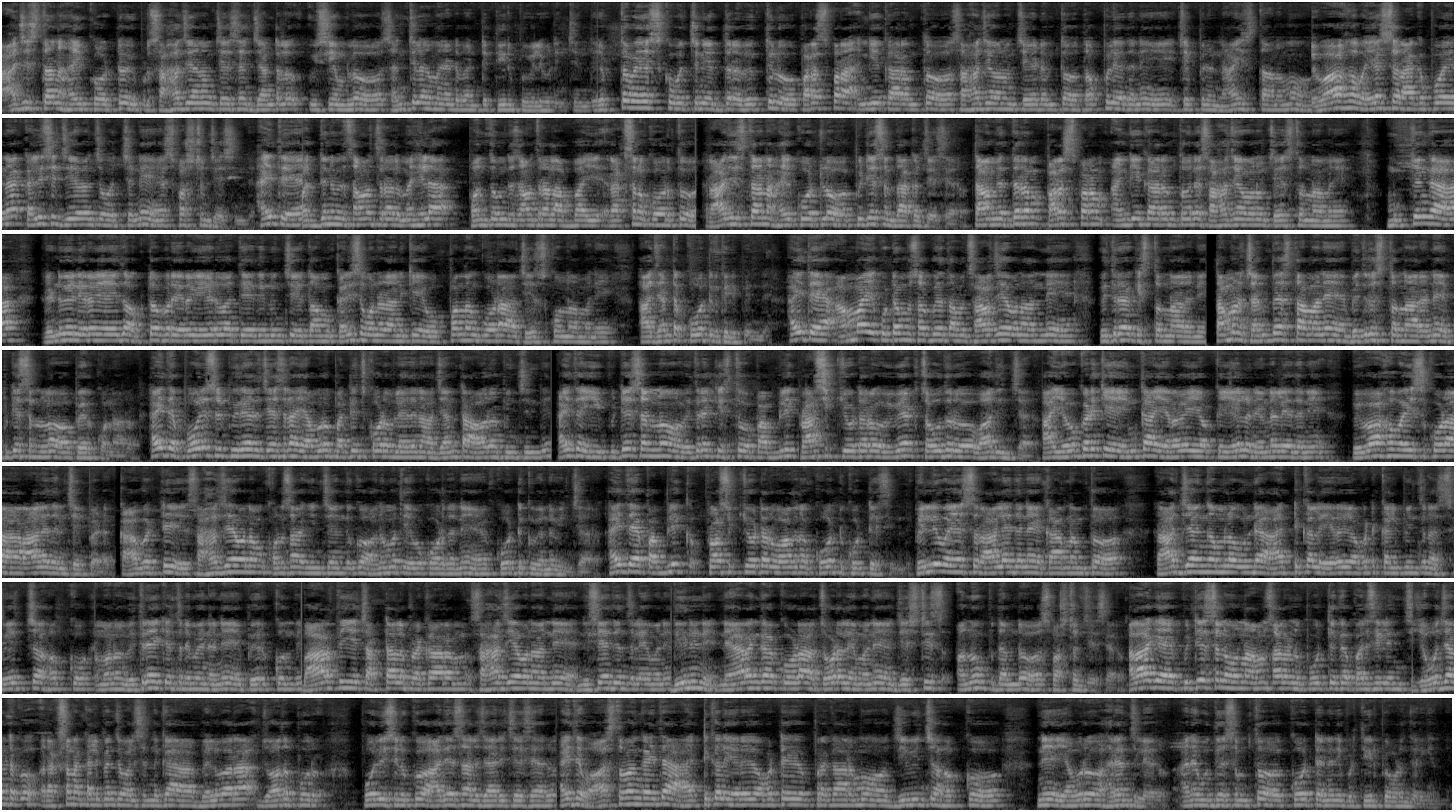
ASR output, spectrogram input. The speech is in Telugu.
రాజస్థాన్ హైకోర్టు ఇప్పుడు సహజీవనం చేసే జంటల విషయంలో సంచలనమైనటువంటి తీర్పు వెలువడించింది. యుక్త వయస్సుకు వచ్చిన ఇద్దరు వ్యక్తులు పరస్పర అంగీకారంతో సహజీవనం చేయడంతో తప్పు లేదని చెప్పిన న్యాయస్థానము వివాహ వయస్సు రాకపోయినా కలిసి జీవించవచ్చని స్పష్టం చేసింది. అయితే పద్దెనిమిది సంవత్సరాల మహిళ పంతొమ్మిది సంవత్సరాల అబ్బాయి రక్షణ కోరుతూ రాజస్థాన్ హైకోర్టులో పిటిషన్ దాఖలు చేశారు. తామిద్దరం పరస్పరం అంగీకారంతోనే సహజీవనం చేస్తున్నామని ముఖ్యంగా రెండు వేల ఇరవై ఐదు అక్టోబర్ ఇరవై ఏడవ తేదీ నుంచి తాము కలిసి ఉండడానికి ఒప్పందం కూడా చేసుకున్నామని ఆ జంట కోర్టుకు తెలిపింది. అయితే అమ్మాయి కుటుంబ సభ్యులు తమ సహజీవనాన్ని వ్యతిరేకిస్తున్నారని తమను చంపేస్తామని బెదిరిస్తున్నారని పిటిషన్లో పేర్కొన్నారు. అయితే పోలీసులు ఫిర్యాదు చేసినా ఎవరూ పట్టించుకోవడం లేదని ఆ జంట ఆరోపించింది. అయితే ఈ పిటిషన్ను వ్యతిరేకిస్తూ పబ్లిక్ ప్రాసిక్యూటర్ వివేక్ చౌదరి వాదించారు. ఆ యువకుడికి ఇంకా ఇరవై ఒక్క ఏళ్ళు నిండలేదని వివాహ వయసు కూడా రాలేదని చెప్పాడు. కాబట్టి సహజీవనం కొనసాగించేందుకు అనుమతి ఇవ్వకూడదని కోర్టుకు విన్నవించారు. అయితే పబ్లిక్ ప్రాసిక్యూటర్ వాదన కోర్టు కొట్టేసింది. పెళ్ళి వయస్సు రాలేదనే కారణంతో రాజ్యాంగంలో ఉండే ఆర్టికల్ ఇరవై ఒకటి కల్పించిన స్వేచ్ఛ హక్కు మనం వ్యతిరేకించడమేనని పేర్కొంది. భారతీయ చట్టాల ప్రకారం సహజీవనాన్ని నిషేధించలేమని దీనిని నేరంగా కూడా చూడలేమని జస్టిస్ అనూప్ దండో స్పష్టం చేశారు. అలాగే పిటిషన్ ఉన్న అంశాలను పూర్తిగా పరిశీలించి యువజంటకు రక్షణ కల్పించవలసిందిగా బెల్వరా జోధపూర్ పోలీసులకు ఆదేశాలు జారీ చేశారు. అయితే వాస్తవంగా అయితే ఆర్టికల్ ఇరవై ఒకటి ప్రకారము జీవించే హక్కు ని ఎవరు హరించలేరు అనే ఉద్దేశంతో కోర్టు అనేది ఇప్పుడు తీర్పు ఇవ్వడం జరిగింది.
